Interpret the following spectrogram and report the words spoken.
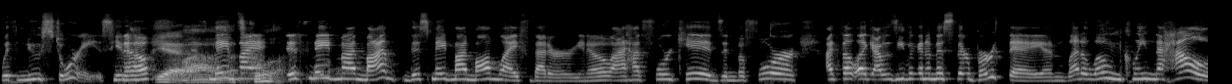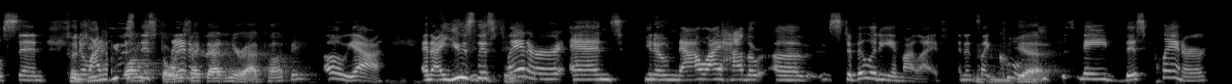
with new stories you know? Yeah. Wow, this made my cool. this made my mom this made my mom life better you know? I have four kids and before i felt like i was even going to miss their birthday and let alone clean the house and so you know do you i have long stories planner. like that in your ad copy? Oh yeah and I use this planner and you know now i have a, a stability in my life and it's like Mhm. cool Yeah. you just made this planner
